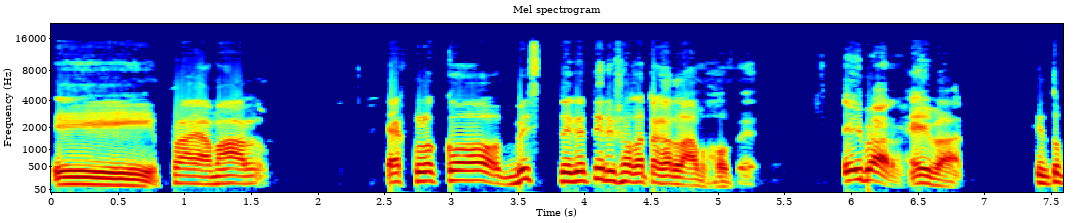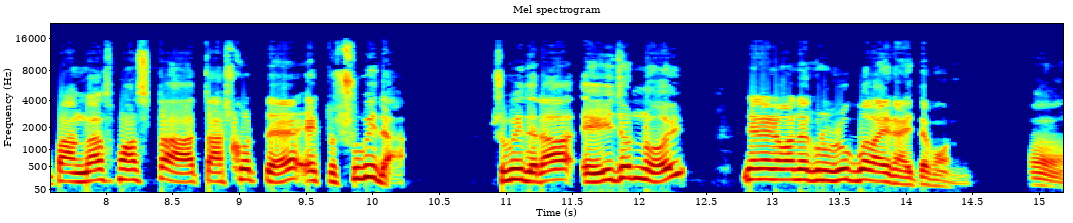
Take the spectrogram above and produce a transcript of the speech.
এই প্রায় আমার এক লক্ষ বিশ থেকে তিরিশ হাজার টাকা লাভ হবে। এইবার? এইবার। কিন্তু পাঙ্গাস মাছটা চাষ করতে একটু সুবিধা। সুবিধাটা এই জন্যই যে এটা মধ্যে কোনো রোগ বালাই নাই তেমন। হ্যাঁ।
